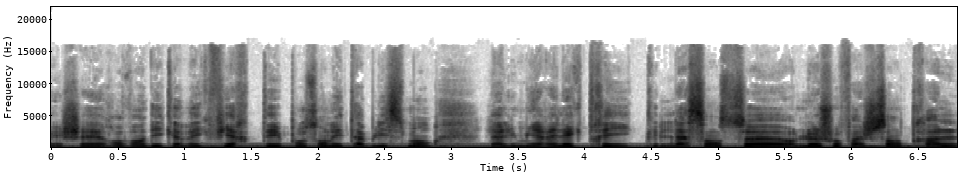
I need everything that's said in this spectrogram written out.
Escher, revendique avec fierté pour son établissement la lumière électrique, l'ascenseur, le chauffage central,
